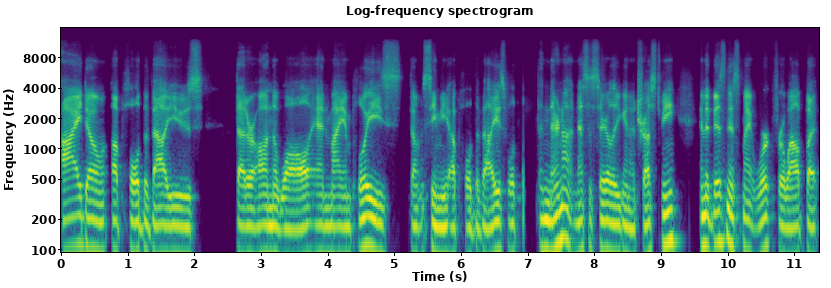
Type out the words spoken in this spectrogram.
I don't uphold the values that are on the wall and my employees don't see me uphold the values, well, then they're not necessarily going to trust me. And the business might work for a while, but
